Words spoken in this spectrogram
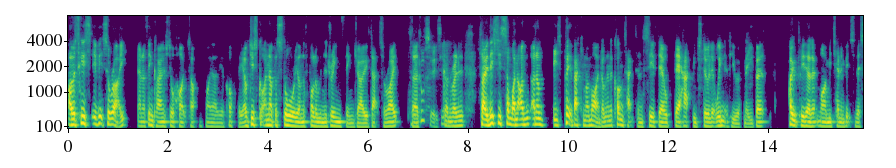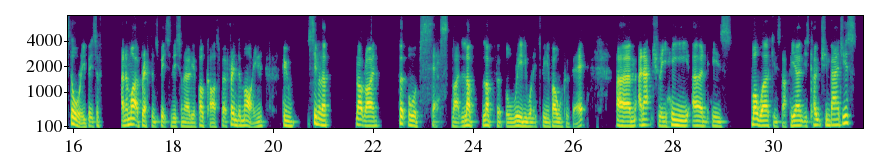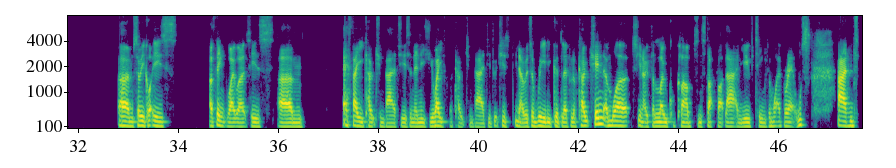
I was just, if it's all right, and I think I am still hyped up with my earlier coffee. I've just got another story on the following the dream thing, Joe. If that's all right. Yeah, of course it is. Yeah. and run it. So this is someone I'm, and I'm, it's put it back in my mind. I'm going to contact and see if they'll they're happy to do a little interview with me. But hopefully they don't mind me telling bits of their story. But it's a, and I might have referenced bits of this on earlier podcasts. But a friend of mine who similar, like Ryan, football obsessed, like love love football, really wanted to be involved with it. Um, and actually, he earned his while working stuff. He earned his coaching badges. Um, so he got his, I think the way it works, his um, FA coaching badges and then his UEFA coaching badges, which is, you know, it's a really good level of coaching and worked, you know, for local clubs and stuff like that and youth teams and whatever else. And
